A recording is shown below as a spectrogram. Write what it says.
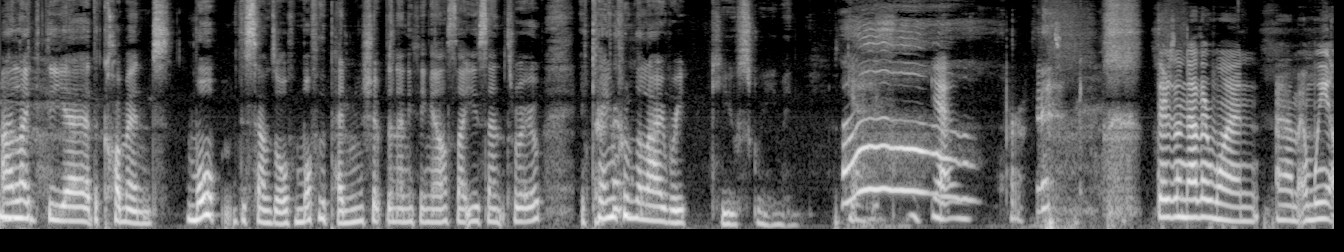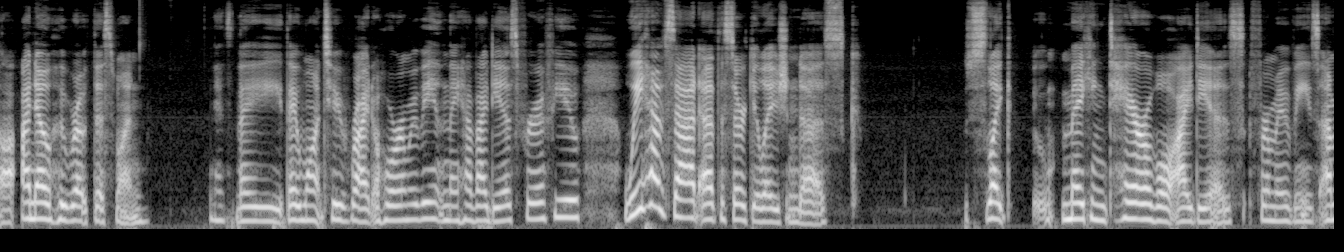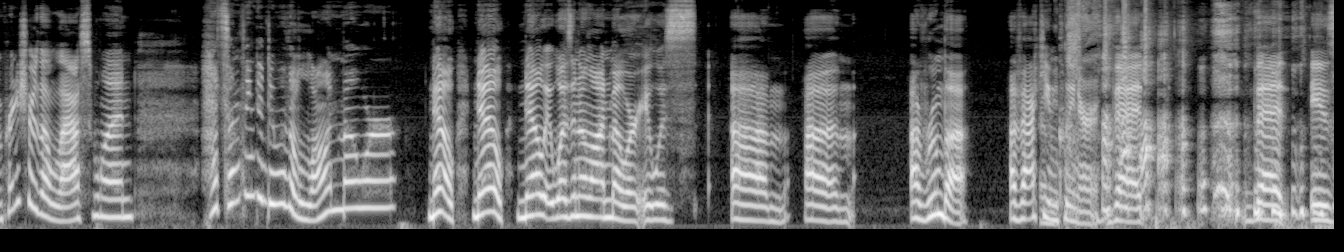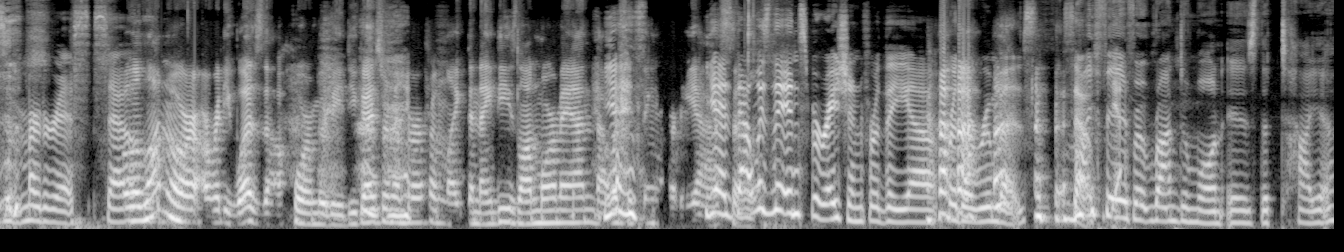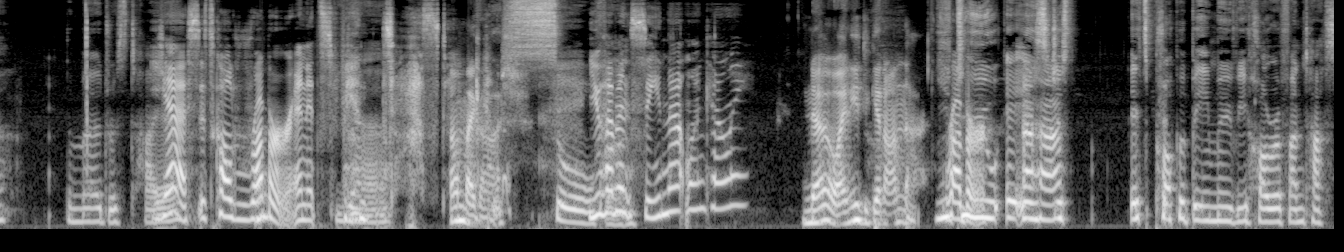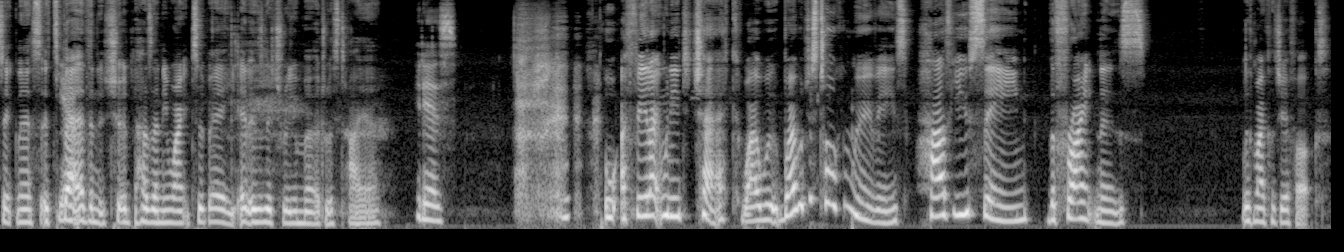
I like the uh, the comment more. This sounds awful. More for the penmanship than anything else that you sent through. It came from the library. Cue screaming. Yeah. Yeah. Perfect. There's another one, um, and we I know who wrote this one. It's they they want to write a horror movie and they have ideas for a few. We have sat at the circulation desk, like making terrible ideas for movies. I'm pretty sure the last one had something to do with a lawnmower. No, no, no, it wasn't a lawnmower. It was um um a Roomba, a vacuum cleaner that that is murderous. So Well, the lawnmower already was a horror movie. Do you guys remember from like the '90s Lawnmower Man? That was Yes. the thing already. Yeah. yes, so- that was the inspiration for the uh, for the Roombas. So, My yeah. favorite random one is the tire, the murderous tire. Yes, it's called Rubber, and it's Yeah. fantastic. Oh my gosh. so You fun. haven't seen that one, Kelly? No, I need to get on that. You Rubber. do. It is Uh-huh. just. It's proper B movie horror fantasticness. It's Yeah. better than it should has any right to be. It is literally a murderous tire. It is. Oh, I feel like we need to check while we while we're just talking movies. Have you seen The Frighteners with Michael J. Fox?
